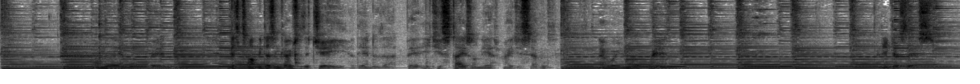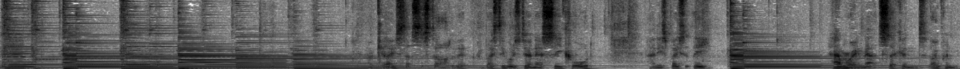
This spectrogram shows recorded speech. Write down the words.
They won't win. this time he doesn't go to the G at the end of that bit, he just stays on the F major seventh. No, we won't win. And he does this. That's the start of it. And basically what he's doing is C chord, and he's basically hammering that second open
